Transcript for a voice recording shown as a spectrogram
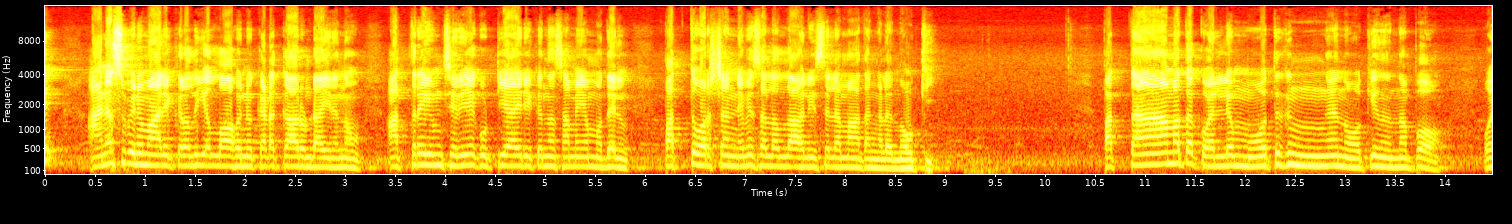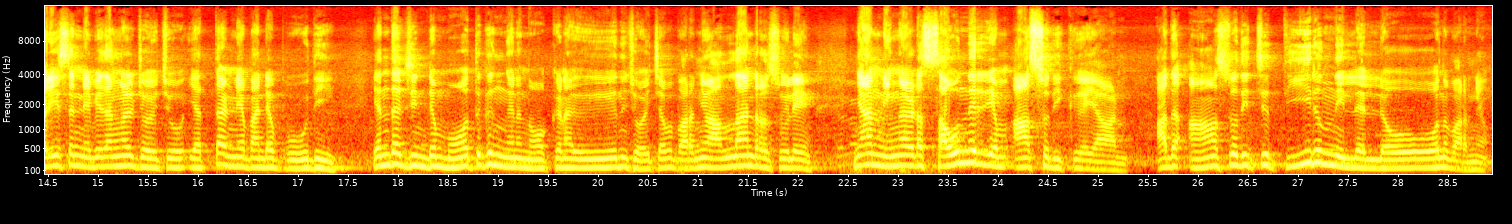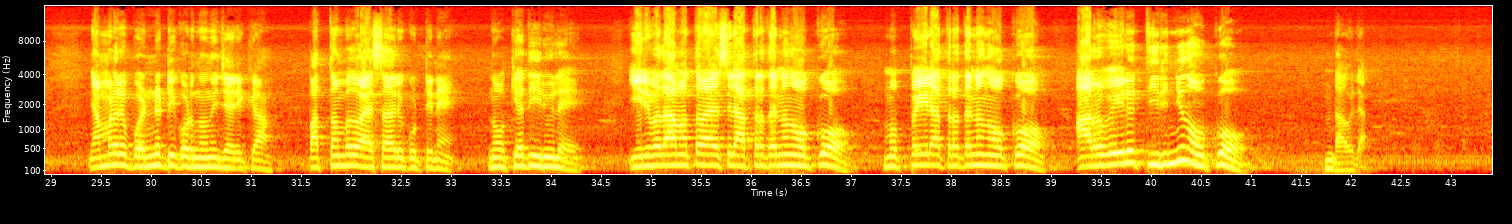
അനസുബിന് മാലിക് റതി അള്ളാഹുവിന് കിടക്കാറുണ്ടായിരുന്നു. അത്രയും ചെറിയ കുട്ടിയായിരിക്കുന്ന സമയം മുതൽ പത്ത് വർഷം നബി സല്ലാ അലൈഹി തങ്ങളെ നോക്കി. പത്താമത്തെ കൊല്ലം മൂത്തക്ക് ഇങ്ങനെ നോക്കി നിന്നപ്പോൾ ഒരീസൻ നബിതങ്ങൾ ചോദിച്ചു എത്തണ്യപ്പന്റെ പൂതി? എന്താ ജിന്റെ മോത്തുക്ക് ഇങ്ങനെ നോക്കണെന്ന് ചോദിച്ചപ്പോൾ പറഞ്ഞു അള്ളാന്റെ റസൂലേ ഞാൻ നിങ്ങളുടെ സൗന്ദര്യം ആസ്വദിക്കുകയാണ്. അത് ആസ്വദിച്ച് തീരുന്നില്ലല്ലോ എന്ന് പറഞ്ഞു. നമ്മളൊരു പെണ്ണിട്ടി കൊടുന്നു എന്ന് വിചാരിക്കുക പത്തൊമ്പത് വയസ്സായ ഒരു കുട്ടിനെ. നോക്കിയാൽ തീരൂലേ? ഇരുപതാമത്തെ വയസ്സിൽ അത്ര തന്നെ നോക്കുമോ മുപ്പതിൽ അത്ര തന്നെ നോക്കുമോ അറുപതിൽ തിരിഞ്ഞു നോക്കുമോ ഉണ്ടാവില്ല.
